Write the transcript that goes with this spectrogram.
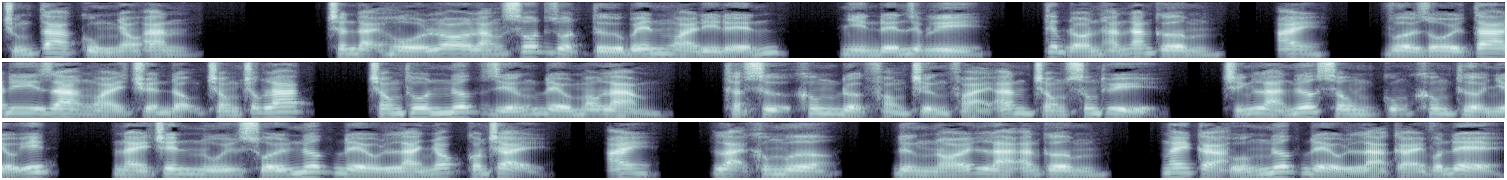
chúng ta cùng nhau ăn. Trần Đại Hồ lo lắng sốt ruột từ bên ngoài đi đến, nhìn đến Diệp Ly, tiếp đón hắn ăn cơm, ai, vừa rồi ta đi ra ngoài chuyển động trong chốc lát, trong thôn nước giếng đều mau làm, thật sự không được phỏng trừng phải ăn trong sông thủy, chính là nước sông cũng không thừa nhiều ít, này trên núi suối nước đều là nhóc con chảy, ai, lại không mưa, đừng nói là ăn cơm, ngay cả uống nước đều là cái vấn đề.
